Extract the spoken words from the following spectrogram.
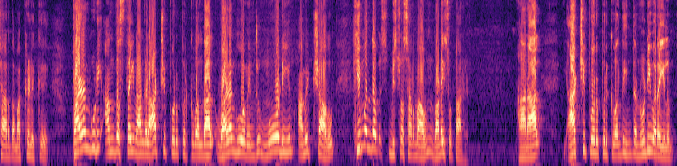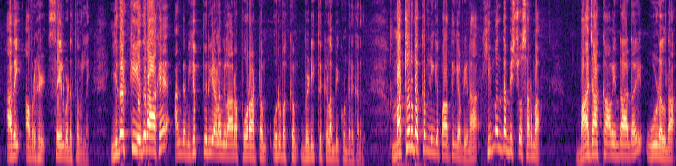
சார்ந்த மக்களுக்கு பழங்குடி அந்தஸ்தை நாங்கள் ஆட்சி பொறுப்பிற்கு வந்தால் வழங்குவோம் என்று மோடியும் அமித்ஷாவும் ஹிமந்த பிஸ்வ சர்மாவும் வடை சுட்டார்கள். ஆனால் ஆட்சி பொறுப்பிற்கு வந்து இந்த நொடி வரையிலும் அதை அவர்கள் செயல்படுத்தவில்லை. இதற்கு எதிராக அங்கே மிகப்பெரிய அளவிலான போராட்டம் ஒரு பக்கம் வெடித்து கிளம்பி கொண்டிருக்கிறது. மற்றொரு பக்கம் நீங்கள் பார்த்தீங்க அப்படின்னா ஹிமந்த பிஸ்வ சர்மா பாஜகவென்றாலே ஊழல் தான்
